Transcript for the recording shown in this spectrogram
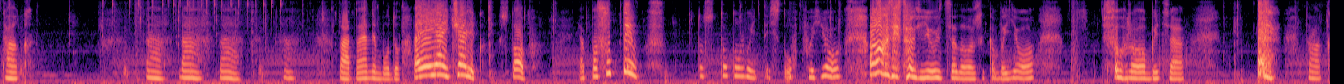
Так. На, на, на. Ладно, я не буду. Ай-яй-яй, челік! Стоп! Я пошутив! То становитись тупо, йо. А, вони там б'ються ножиками, йо. Що робиться? так.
